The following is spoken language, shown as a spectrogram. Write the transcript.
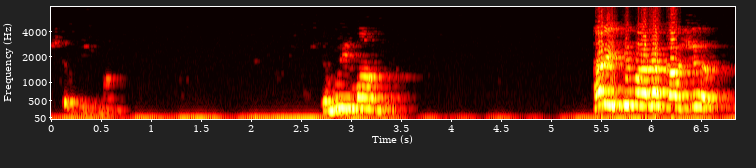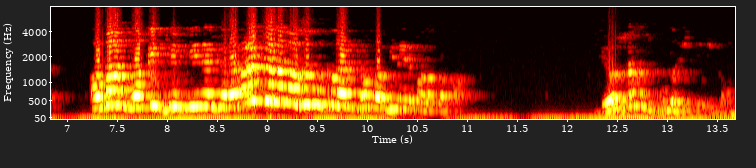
İşte bu iman. İşte bu imandır. Her ihtimale karşı aman vakit girdiğine göre önce namazımı kılar sonra bineyim arabama. Diyorsanız bu da işte iman.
